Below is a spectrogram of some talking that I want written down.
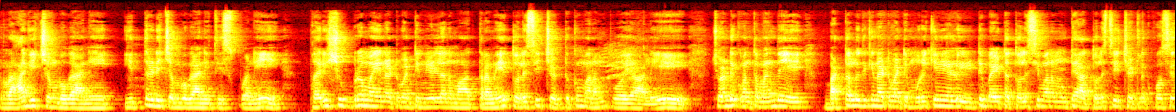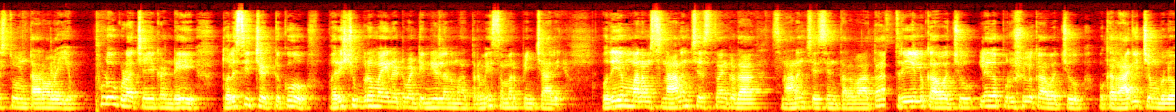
రాగి చెంబు కానీ ఇత్తడి చెంబు కానీ తీసుకొని పరిశుభ్రమైనటువంటి నీళ్ళను మాత్రమే తులసి చెట్టుకు మనం పోయాలి. చూడండి కొంతమంది బట్టలు ఉదికినటువంటి మురికి నీళ్ళు ఇంటి బయట తులసి మనం ఉంటే ఆ తులసి చెట్లకు పోసేస్తూ ఉంటారు. అలా ఎప్పుడూ కూడా చేయకండి. తులసి చెట్టుకు పరిశుభ్రమైనటువంటి నీళ్ళను మాత్రమే సమర్పించాలి. ఉదయం మనం స్నానం చేస్తాం కదా స్నానం చేసిన తర్వాత స్త్రీలు కావచ్చు లేదా పురుషులు కావచ్చు ఒక రాగి చెంబులో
